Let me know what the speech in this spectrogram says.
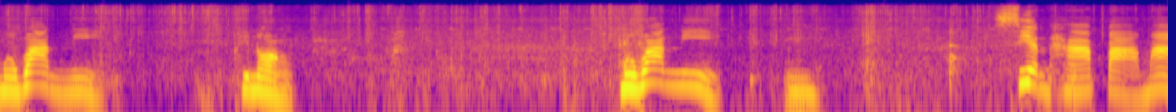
มือว่านนี่พี่น้องมือว่านนี่ เสี้ยนหาป่ามา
